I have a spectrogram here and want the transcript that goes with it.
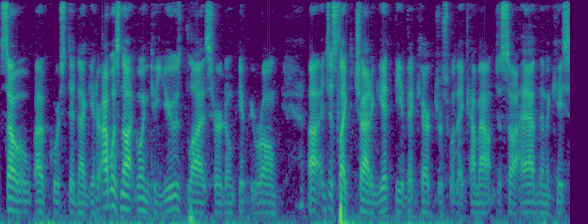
so of course did not get her. I was not going to utilize her. Don't get me wrong. Uh, I just like to try to get the event characters when they come out, just so I have them in case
